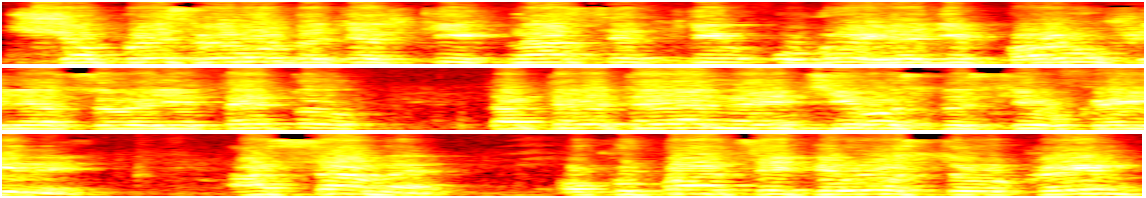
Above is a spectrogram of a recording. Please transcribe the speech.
що призвело до тяжких наслідків у вигляді порушення суверенітету та територіальної цілісності України, а саме окупації півострову Крим,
